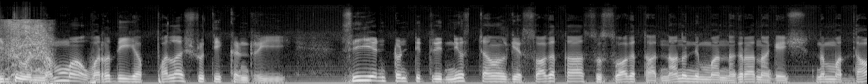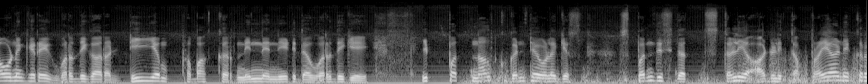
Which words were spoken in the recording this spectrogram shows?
ಇದು ನಮ್ಮ ವರದಿಯ ಫಲಶ್ರುತಿ ಕಣ್ರಿ. C N twenty three news ಚಾನಲ್ಗೆ ಸ್ವಾಗತ, ಸುಸ್ವಾಗತ. ನಾನು ನಿಮ್ಮ ನಗರ ನಾಗೇಶ್. ನಮ್ಮ ದಾವಣಗೆರೆ ವರದಿಗಾರ ಡಿ ಎಂ ಪ್ರಭಾಕರ್ ನಿನ್ನೆ ನೀಡಿದ ವರದಿಗೆ ಇಪ್ಪತ್ನಾಲ್ಕು ಗಂಟೆ ಒಳಗೆ ಸ್ಪಂದಿಸಿದ ಸ್ಥಳೀಯ ಆಡಳಿತ ಪ್ರಯಾಣಿಕರ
